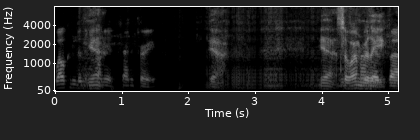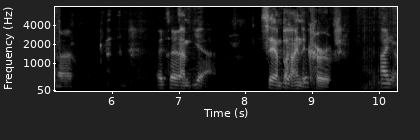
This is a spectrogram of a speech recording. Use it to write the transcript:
welcome to the Yeah. 20th century. yeah. Yeah, so I'm really of, uh, it's a I'm- yeah. say I'm yeah, behind the curve. I know.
